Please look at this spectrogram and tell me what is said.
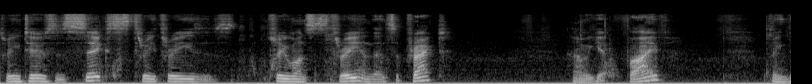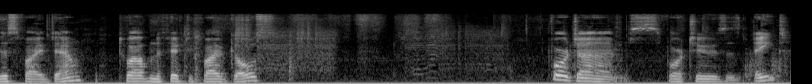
Three twos is six, three threes is three ones is three, and then subtract. And we get five. Bring this five down. Twelve into fifty-five goes. Four times four twos is eight.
